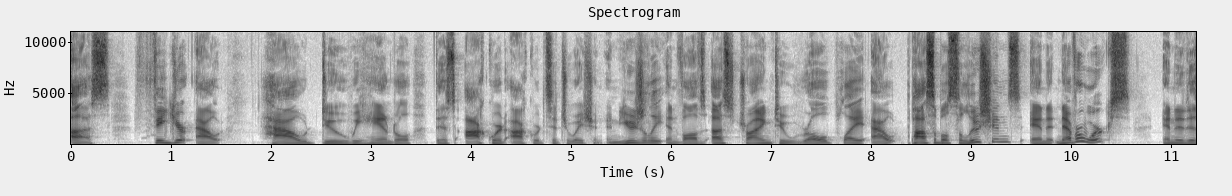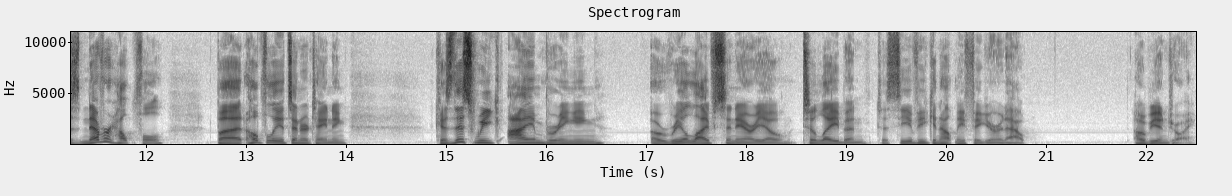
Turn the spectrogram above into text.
us figure out how do we handle this awkward, awkward situation. And usually involves us trying to role play out possible solutions, and it never works and it is never helpful, but hopefully it's entertaining. Because this week I am bringing a real life scenario to Laban to see if he can help me figure it out. Hope you enjoy.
